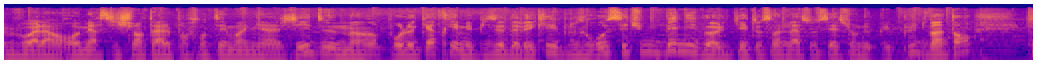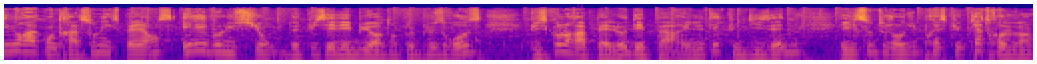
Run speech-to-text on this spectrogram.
Voilà, on remercie Chantal pour son témoignage. Et demain, pour le quatrième épisode avec les Blues Roses, c'est une bénévole qui est au sein de l'association depuis plus de 20 ans qui nous racontera son expérience et l'évolution depuis ses débuts en tant que Blues Rose, puisqu'on le rappelle, au départ, il n'était qu'une dizaine et ils sont aujourd'hui presque 80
